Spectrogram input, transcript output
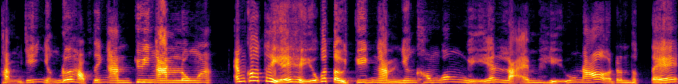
thậm chí những đứa học tiếng anh chuyên anh luôn á em có thể hiểu cái từ chuyên ngành nhưng không có nghĩa là em hiểu nó ở trên thực tế.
